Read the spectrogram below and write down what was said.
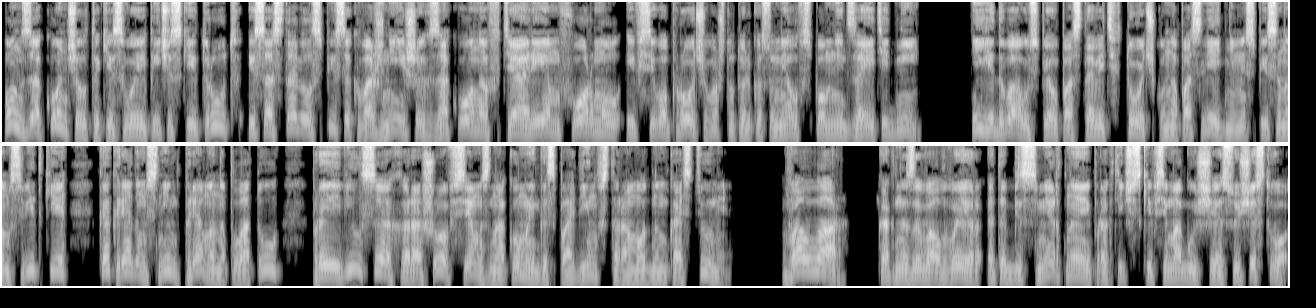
он закончил таки свой эпический труд и составил список важнейших законов, теорем, формул и всего прочего, что только сумел вспомнить за эти дни. И едва успел поставить точку на последнем исписанном свитке, как рядом с ним прямо на плоту проявился хорошо всем знакомый господин в старомодном костюме. Валлар, как называл Вейер это бессмертное и практически всемогущее существо.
